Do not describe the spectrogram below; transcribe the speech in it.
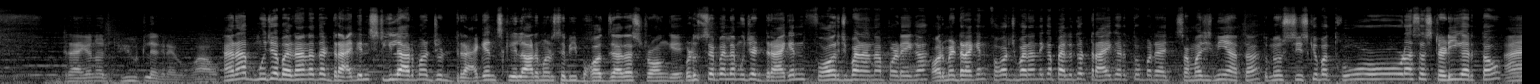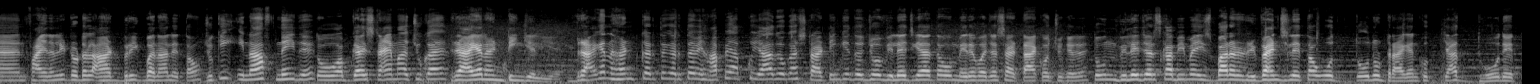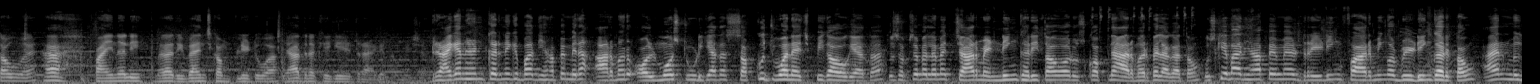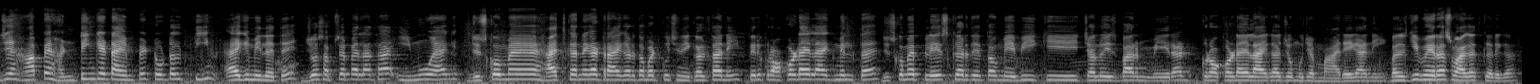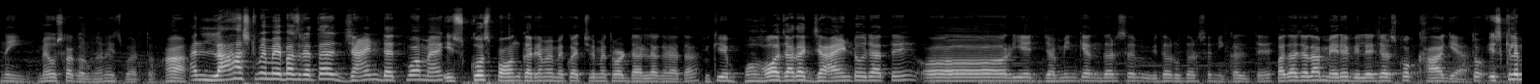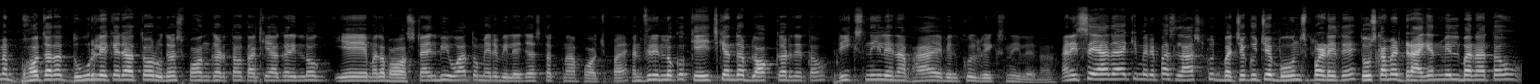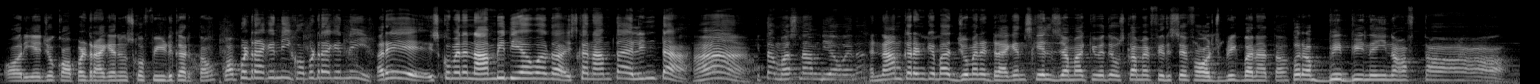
ड्रैगन और क्यूट लग रहे है वाओ है ना, मुझे बनाना था ड्रैगन स्टील आर्मर, जो ड्रैगन स्केल आर्मर से भी बहुत ज़्यादा स्ट्रॉन्ग है। बट उससे पहले मुझे ड्रैगन फॉर्ज बनाना पड़ेगा। और मैं ड्रैगन फॉर्ज बनाने का पहले तो ट्राई करता हूँ, पर समझ नहीं आता। तो मैं उस चीज़ के ऊपर थोड़ा सा स्टडी करता हूँ। एंड फाइनली टोटल आठ ब्रिक बना लेता हूँ, जो की इनाफ नहीं थे। तो अब गाइस टाइम आ चुका है ड्रैगन हंटिंग के लिए। ड्रैगन हंट करते करते यहाँ पे आपको याद होगा स्टार्टिंग के तो जो विलेज गया था, वो मेरे वजह से अटैक हो चुके थे। तो उन विलेजर्स का भी मैं इस बार रिवेंज लेता हूँ, वो दोनों ड्रैगन को क्या धो देता हूँ मैं। फाइनली मेरा रिवेंज कंप्लीट हुआ। याद रखेगी ये ड्रैगन ड्रैगन हंट करने के बाद यहाँ पे मेरा आर्मर ऑलमोस्ट टूट गया था। सब कुछ वन एचपी का हो गया था। तो सबसे पहले मैं चार मेंडिंग खरीदता हूँ और उसको अपने आर्मर पे लगाता हूँ। उसके बाद यहाँ पे मैं ट्रेडिंग फ़ार्मिंग और ब्रीडिंग करता हूँ। एंड मुझे यहाँ पे हंटिंग के टाइम पे टोटल तीन एग मिले थे, जो सबसे पहला था ईमू एग जिसको मैं हैच करने का ट्राई करता हूँ बट कुछ निकलता नहीं। फिर क्रोकोडाइल एग मिलता है, जिसको मैं प्लेस कर देता हूँ मे बी की चलो इस बार मेरा क्रोकोडाइल आएगा, जो मुझे मारेगा नहीं, बल्कि मेरा स्वागत करेगा। नहीं, मैं उसका करूँगा ना इस बार तो। हाँ। एंड लास्ट में मेरे पास रहता है जायंट डेथवॉर्म है इसको स्पॉन करने में मेरे को एक्चुअली में थोड़ा डर लग रहा था, क्योंकि ये बहुत ज़्यादा जायंट हो जाते और ये ज़मीन के अंदर से इधर उधर से निकलते। पता चला मेरे विलेजर्स को खा गया। तो इसके लिए मैं बहुत ज़्यादा दूर लेके जाता हूँ और उधर स्पॉन करता हूँ ताकि अगर इन लोग ये मतलब हॉस्टाइल भी हुआ तो मेरे विलेजर्स तक ना पहुँच पाए। एंड फिर इन लोग को केज के अंदर ब्लॉक कर देता हूँ। रिक्स नहीं लेना भाई, बिल्कुल रिक्स नहीं लेना। एंड इससे याद आया कि मेरे पास लास्ट कुछ बचे कुचे बोन्स पड़े थे तो उसका मैं ड्रैगन मिल बनाता हूँ और ये जो कॉपर ड्रैगन है उसको फ़ीड करता हूँ। कॉपर ड्रैगन नहीं कॉपर ड्रैगन नहीं। अरे इसको मैंने नाम भी दिया हुआ था। इसका नाम था एलिंटा हाँ। कितना मस्त नाम दिया हुआ है ना। नामकरण के बाद जो मैंने ड्रैगन स्केल्स जमा किए थे उसका मैं फिर से फॉर्ज ब्रिक बनाता पर अभी भी नहीं नाफता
